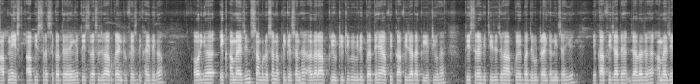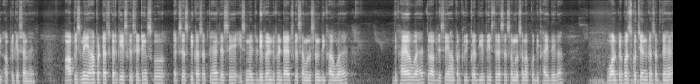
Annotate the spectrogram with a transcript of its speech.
आपने इस, आप इस तरह से करते रहेंगे तो इस तरह से जो है आपका इंटरफेस दिखाई देगा। और यह एक अमेजिन सामुलेशन एप्लीकेशन है। अगर आप क्रिएटिविटी पे बिलीव करते हैं या फिर काफ़ी ज़्यादा क्रिएटिव हैं तो इस तरह की चीज़ें जो है आपको एक बार ज़रूर ट्राई करनी चाहिए। ये काफ़ी ज़्यादा ज़्यादा जो है अमेजिन एप्लीकेशन है। आप इसमें यहाँ पर टच करके इसके सेटिंग्स को एक्सेस भी कर सकते हैं। जैसे इसमें डिफरेंट डिफरेंट टाइप्स के समोलेशन दिखा हुआ है, दिखाया हुआ है। तो आप जैसे यहाँ पर क्लिक कर दिए तो इस तरह से समोलेशन आपको दिखाई देगा। वॉलपेपर्स को चेंज कर सकते हैं।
